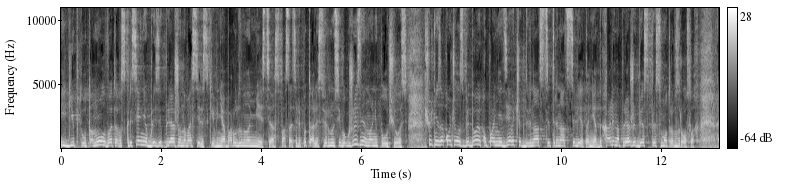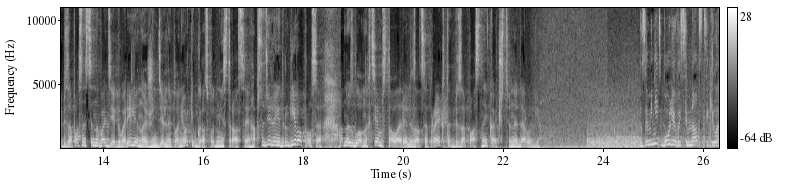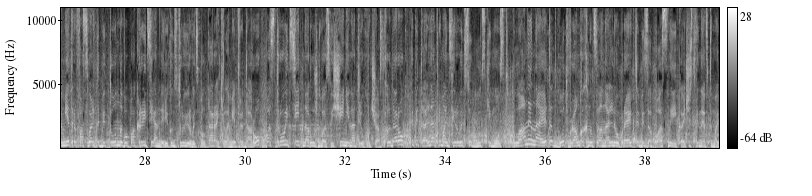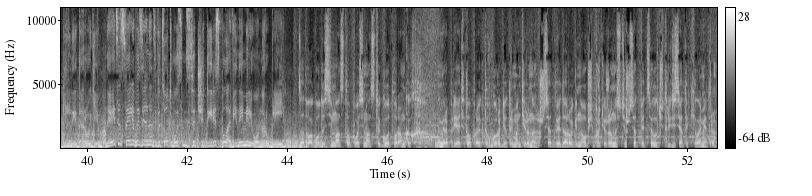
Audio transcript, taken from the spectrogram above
Египта утонул в это воскресенье вблизи пляжа Новосельский в необорудованном месте. Спасатели пытались вернуть его к жизни, но не получилось. Чуть не закончилось бедой купание девочек 12-13 лет. Они отдыхали на пляже без присмотра взрослых. О безопасности на воде говорили на еженедельной планерке в городской администрации. Обсудили и другие вопросы. Одной из главных тем стала реализация проекта «Безопасные качественные дороги». Заменить более 18 километров асфальтобетонного покрытия, реконструировать полтора километра дорог, построить сеть наружного освещения на трех участках дорог, капитально отремонтировать Сугутский мост. Планы на этот год в рамках национального проекта «Безопасные и качественные автомобильные дороги». На эти цели выделено 984,5 миллиона рублей. За два года с 17 по 18 год в рамках мероприятий этого проекта в городе отремонтировано 62 дороги на общей протяженности 65,4 километра.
